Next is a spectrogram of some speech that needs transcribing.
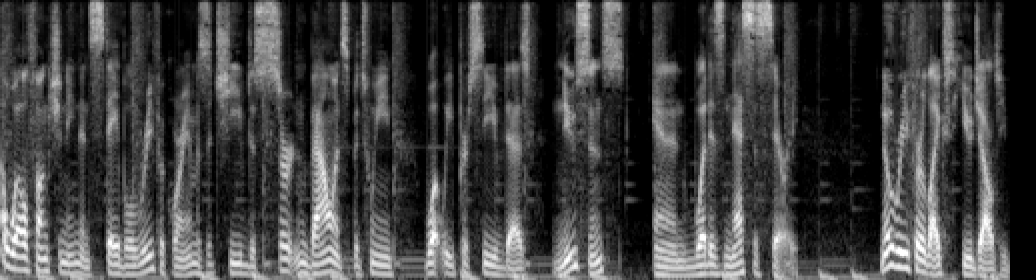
a well functioning and stable reef aquarium has achieved a certain balance between what we perceived as nuisance and what is necessary. No reefer likes huge algae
